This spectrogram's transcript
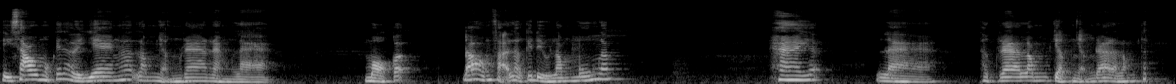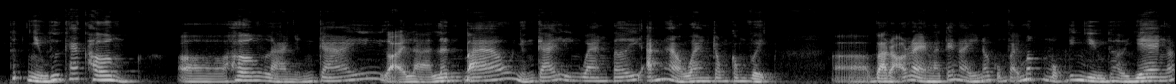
Thì sau một cái thời gian á, long nhận ra rằng là một á, đó không phải là cái điều long muốn lắm. Hai á, là thực ra long chợt nhận ra là long thích thích nhiều thứ khác hơn uh, hơn là những cái gọi là lên báo những cái liên quan tới ánh hào quang trong công việc. Uh, và rõ ràng là cái này nó cũng phải mất một cái nhiều thời gian á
